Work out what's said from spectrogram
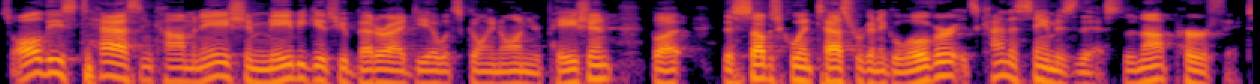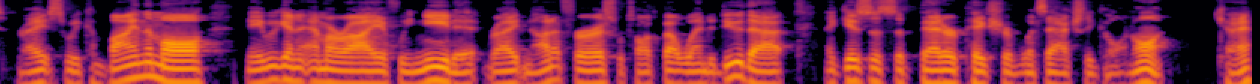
So all these tests in combination maybe gives you a better idea what's going on in your patient, but the subsequent tests we're going to go over, it's kind of the same as this. They're not perfect, right? So we combine them all. Maybe we get an MRI if we need it, right? Not at first. We'll talk about when to do that. That gives us a better picture of what's actually going on. Okay.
